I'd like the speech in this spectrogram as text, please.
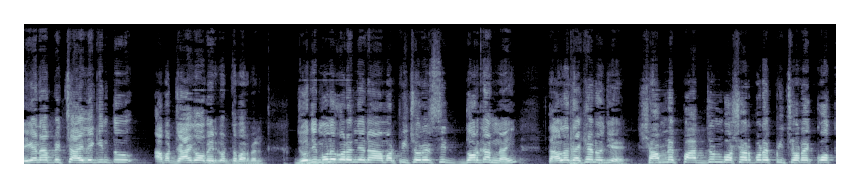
এখানে আপনি চাইলে কিন্তু আবার জায়গাও বের করতে পারবেন। যদি মনে করেন যে না আমার পিছনের সিট দরকার নাই তাহলে দেখেন ওই যে সামনে পাঁচজন বসার পরে পিছনে কত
